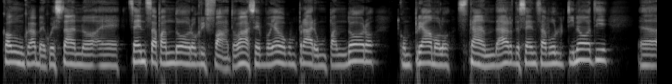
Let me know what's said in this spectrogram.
Comunque, vabbè, quest'anno è senza Pandoro griffato. Va? Se vogliamo comprare un Pandoro, compriamolo standard, senza volti noti. Uh,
